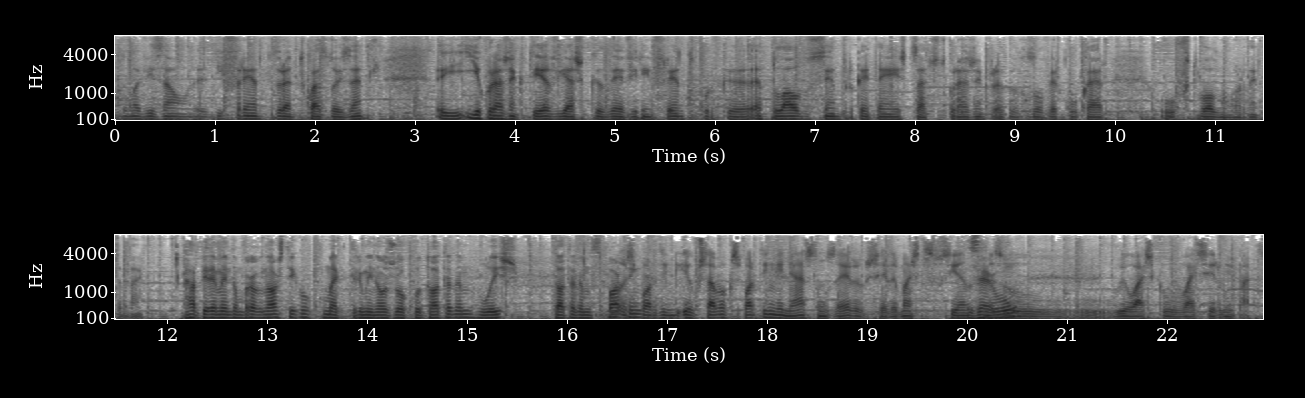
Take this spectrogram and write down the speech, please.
de uma visão eh, diferente durante quase dois anos e, e, a coragem que teve e acho que deve ir em frente porque aplaudo sempre quem tem estes atos de coragem para resolver colocar o futebol na ordem também. Rapidamente um prognóstico, como é que terminou o jogo com o Tottenham, Luís? Tottenham Sporting. Sporting. Eu gostava que o Sporting ganhasse um zero, seria mais que suficiente. 0 um. o, eu acho que vai ser um empate.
